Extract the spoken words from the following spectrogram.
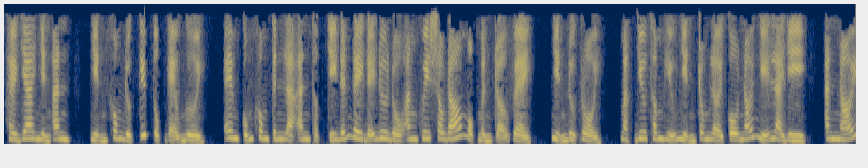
hề gia nhìn anh, nhịn không được tiếp tục gẹo người, em cũng không tin là anh thật chỉ đến đây để đưa đồ ăn khuya sau đó một mình trở về, nhịn được rồi, mặt dư thâm hiểu nhịn trong lời cô nói nghĩa là gì, anh nói,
